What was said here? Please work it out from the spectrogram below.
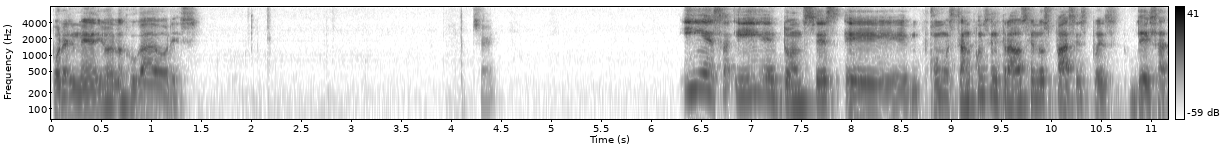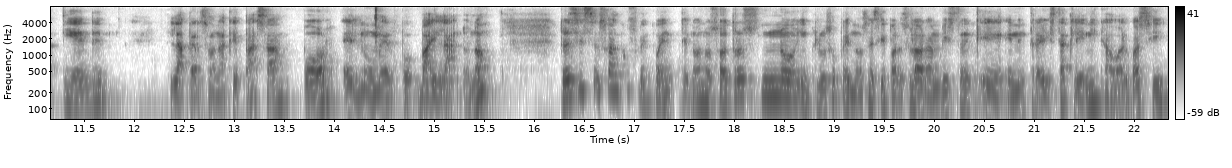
por el medio de los jugadores. Y, esa, y entonces, eh, como están concentrados en los pases, pues desatienden la persona que pasa por el número bailando, ¿no? Entonces, esto es algo frecuente, ¿no? Nosotros no, incluso, pues no sé si por eso lo habrán visto en, en entrevista clínica o algo así,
